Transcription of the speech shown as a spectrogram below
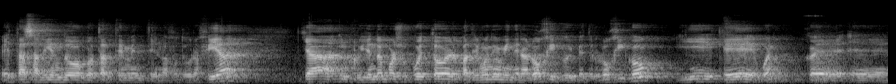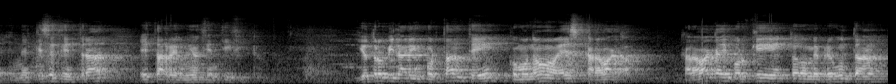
está saliendo constantemente en la fotografía, ya incluyendo por supuesto el patrimonio mineralógico y petrológico y que, bueno, eh, en el que se centra esta reunión científica. Y otro pilar importante, como no, es Caravaca. Caravaca y por qué, todos me preguntan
